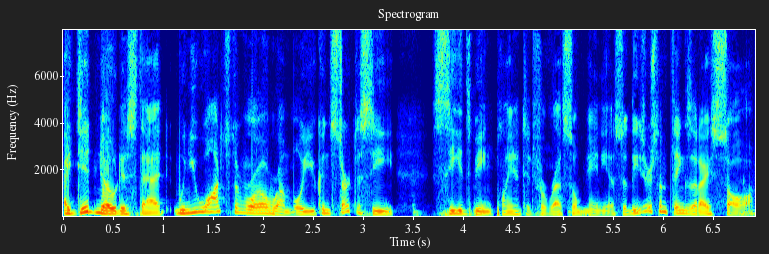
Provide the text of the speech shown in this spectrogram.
I did notice that when you watch the Royal Rumble, you can start to see seeds being planted for WrestleMania. So these are some things that I saw.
